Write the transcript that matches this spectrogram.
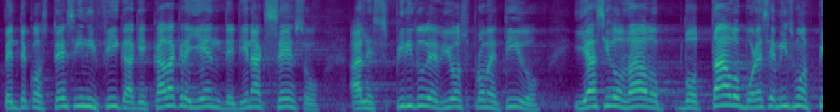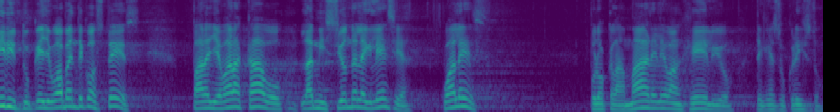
Pentecostés significa que cada creyente tiene acceso al Espíritu de Dios prometido y ha sido dado, dotado por ese mismo espíritu que llevó a Pentecostés para llevar a cabo la misión de la iglesia. ¿Cuál es? Proclamar el Evangelio de Jesucristo.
